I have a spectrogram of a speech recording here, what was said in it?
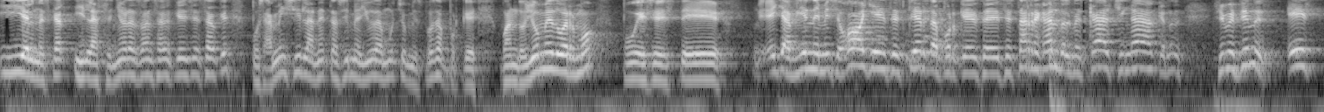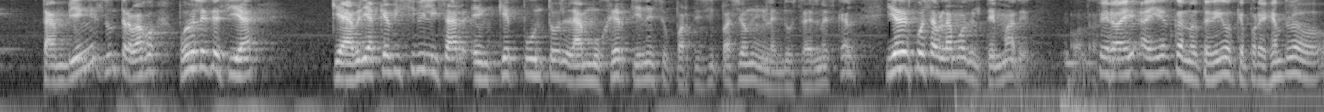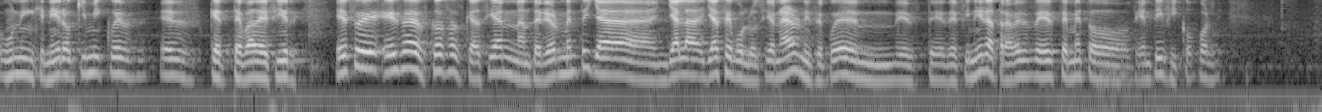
y el mezcal, y las señoras van, ¿saben qué dice? ¿Saben qué? Pues a mí sí, la neta, sí me ayuda mucho mi esposa, porque cuando yo me duermo, pues este, ella viene y me dice, oye, despierta, porque se, se está regando el mezcal, chingada, que no... ¿Sí me entiendes? Es, también es un trabajo, pues les decía que habría que visibilizar en qué punto la mujer tiene su participación en la industria del mezcal. Y ya después hablamos del tema de otras Pero cosas. ahí, ahí es cuando te digo que, por ejemplo, un ingeniero químico es, es que te va a decir, eso, esas cosas que hacían anteriormente ya, ya, la, ya se evolucionaron y se pueden este, definir a través de este método científico. ponle.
